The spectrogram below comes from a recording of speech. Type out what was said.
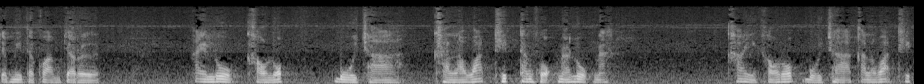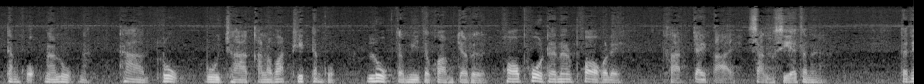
จะมีแต่ความเจริญ ให้ลูกเคารพบูชาคารวะทิศทั้งหกนะลูกนะให้เคารพบูชาคารวะทิศทั้งหกนะลูกนะ ถ้าลูกบูชาคารวะทิศทั้งหกลูกจะมีแต่ความเจริญ พอพูดเท่านั้นพ่อก็เลย ขาดใจตาย สั่งเสียเท่านั้นแต่ใน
